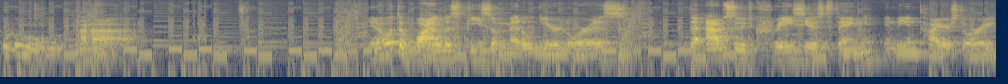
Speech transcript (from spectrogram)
Woohoo! Haha! You know what the wildest piece of Metal Gear lore is? The absolute craziest thing in the entire story?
